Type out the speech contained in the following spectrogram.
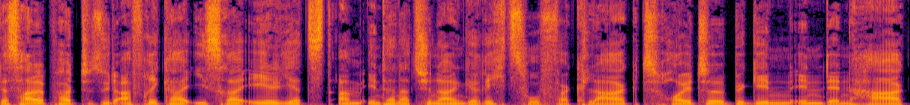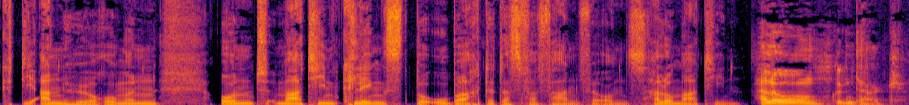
Deshalb hat Südafrika Israel jetzt am Internationalen Gerichtshof verklagt. Heute beginnen in Den Haag die Anhörungen und Martin Klingst beobachtet das Verfahren für uns. Hallo Martin. Hallo, guten Tag.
